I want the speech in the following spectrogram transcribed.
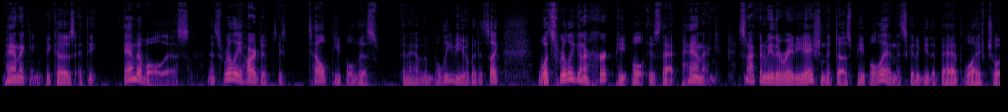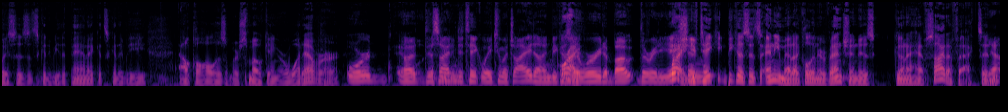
panicking because at the end of all this, and it's really hard to, to tell people this and have them believe you, but it's like what's really going to hurt people is that panic. It's not going to be the radiation that does people in. It's going to be the bad life choices. It's going to be the panic. It's going to be alcoholism or smoking or whatever. or uh, deciding to take way too much iodine because Right. they're worried about the radiation. Right. You take because it's any medical intervention is going to have side effects and Yeah.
